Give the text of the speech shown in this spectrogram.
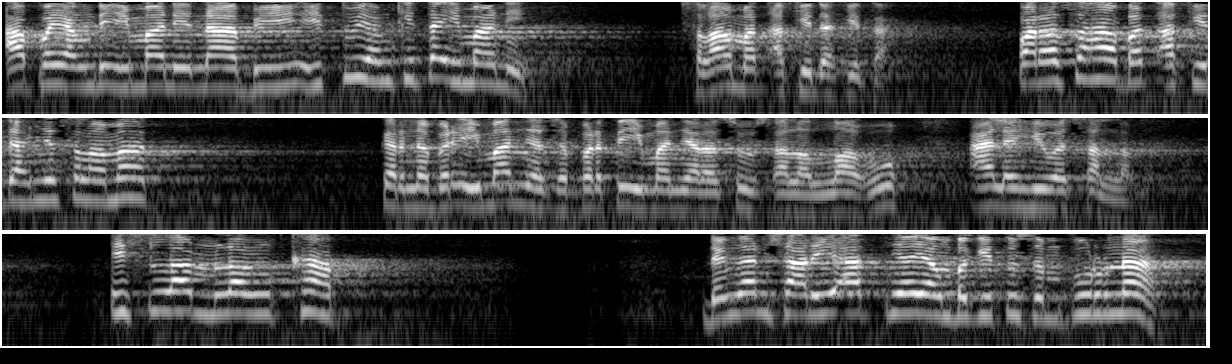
Apa yang diimani Nabi itu yang kita imani. Selamat akidah kita. Para sahabat akidahnya selamat karena berimannya seperti imannya Rasul sallallahu alaihi wasallam. Islam lengkap dengan syariatnya yang begitu sempurna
